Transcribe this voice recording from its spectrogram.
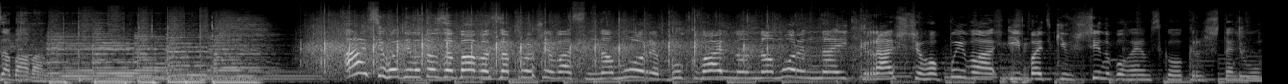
забава. Сьогодні Лото Забава запрошує вас на море, буквально на море найкращого пива і батьківщину богемського кришталю.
